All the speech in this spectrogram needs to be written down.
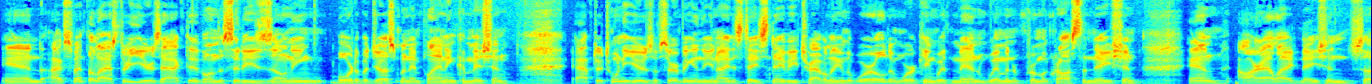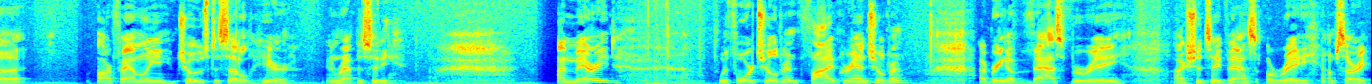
And I've spent the last three years active on the city's Zoning Board of Adjustment and Planning Commission. After 20 years of serving in the United States Navy, traveling the world, and working with men, women from across the nation and our allied nations, uh, our family chose to settle here in Rapid City. I'm married with four children, five grandchildren. I bring a vast array, I should say vast array, I'm sorry,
